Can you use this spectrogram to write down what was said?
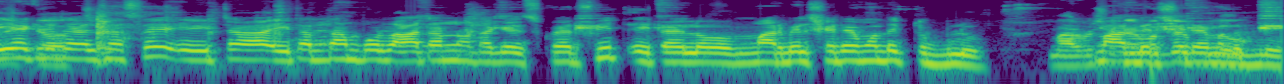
এই একটা। টাইলস আছে এইটা এটার দাম পড়বে আটান্ন টাকা স্কোয়ার ফিট এটা হলো মার্বেল শেডের মধ্যে একটু ব্লু মার্বেল শেডের মধ্যে ব্লু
